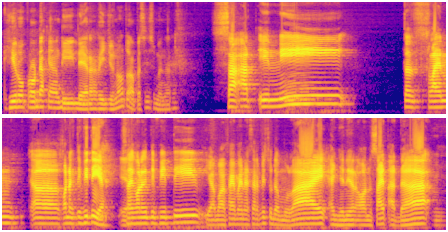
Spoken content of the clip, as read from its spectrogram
hero produk yang di daerah regional tuh apa sih sebenarnya? Saat ini selain eh, connectivity ya, Iya. selain connectivity ya wifi managed service sudah mulai, engineer on site ada, Hmm.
